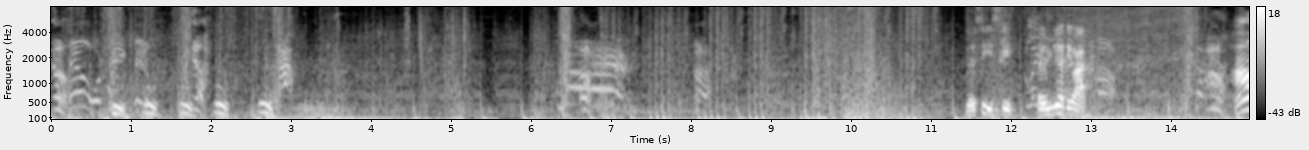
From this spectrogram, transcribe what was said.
Kill or be killed! อือ อืออือเหลือ40เติมเลือดดีกว่า เอ้า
